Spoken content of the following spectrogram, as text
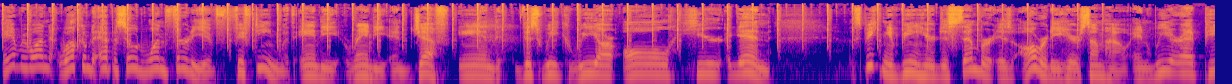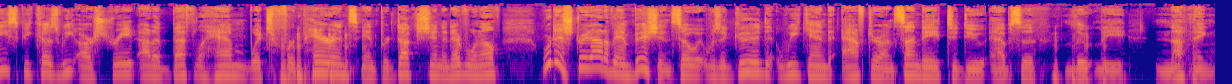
Hey everyone, welcome to episode 130 of 15 with Andy, Randy, and Jeff. And this week we are all here again. Speaking of being here, December is already here somehow, and we are at peace because we are straight out of Bethlehem, which for parents and production and everyone else, we're just straight out of ambition. So it was a good weekend after on Sunday to do absolutely nothing.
